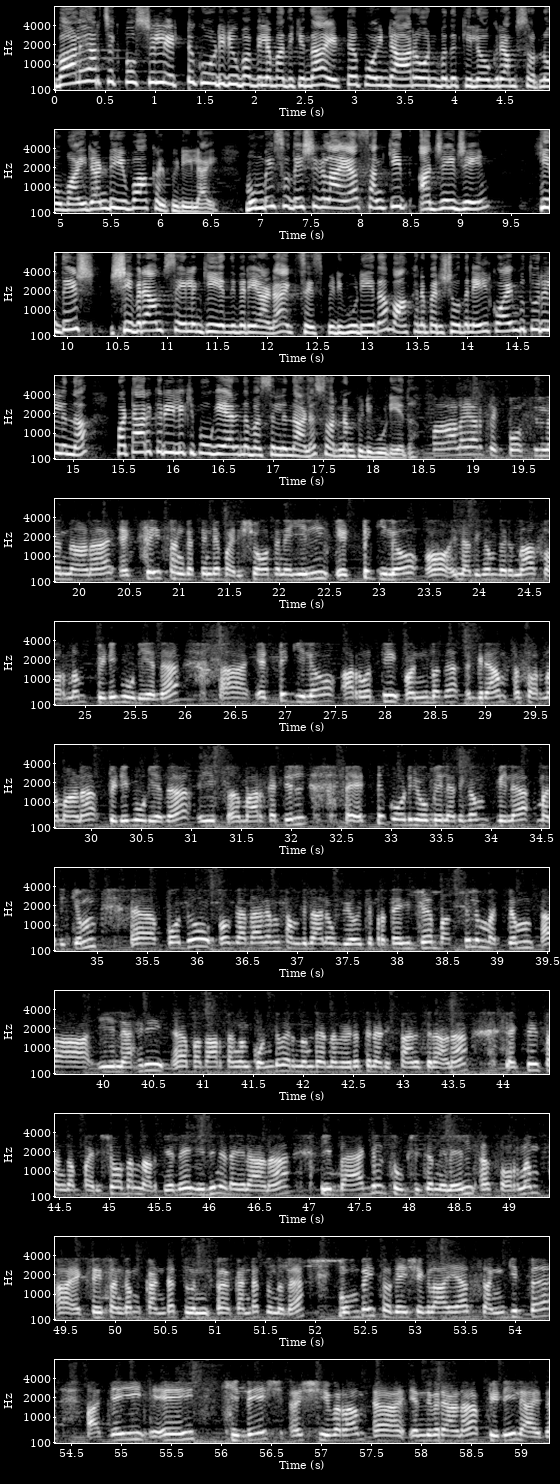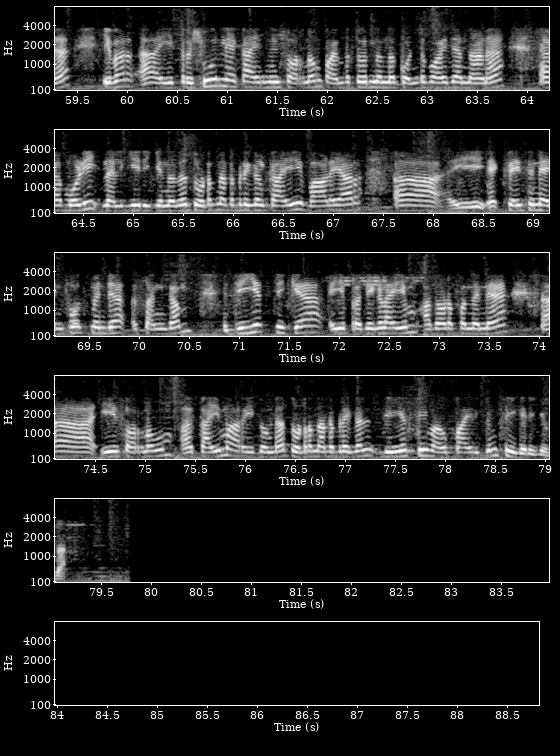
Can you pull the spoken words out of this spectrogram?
Walayar check പോസ്റ്റിൽ എട്ട് കോടി രൂപ വില മതിക്കുന്ന എട്ട് പോയിന്റ് ആറ് ഒൻപത് കിലോഗ്രാം സ്വർണവുമായി രണ്ട് യുവാക്കൾ പിടിയിലായി. മുംബൈ സ്വദേശികളായ സംഗീത് അജയ് ജെയിൻ ഹിതേഷ് ശിവരാം സേലങ്കി എന്നിവരെയാണ് എക്സൈസ് പിടികൂടിയത്. വാഹന പരിശോധനയിൽ കോയമ്പത്തൂരിൽ നിന്ന് കൊട്ടാരക്കരയിലേക്ക് പോകുകയായിരുന്ന ബസ്സിൽ നിന്നാണ് സ്വർണം പിടികൂടിയത്. വാളയാർ ചെക്ക് പോസ്റ്റിൽ നിന്നാണ് എക്സൈസ് സംഘത്തിന്റെ പരിശോധനയിൽ എട്ട് കിലോ ഇലധികം വരുന്ന സ്വർണം പിടികൂടിയത്. എട്ട് കിലോ അറുപത്തി ഒൻപത് ഗ്രാം സ്വർണമാണ് പിടികൂടിയത്. ഈ മാർക്കറ്റിൽ എട്ട് കോടി രൂപയിലധികം വില മതിക്കും. പൊതു ഗതാഗത സംവിധാനം ഉപയോഗിച്ച് പ്രത്യേകിച്ച് ബസ്സിലും മറ്റും ഈ ലഹരി പദാർത്ഥങ്ങൾ കൊണ്ടുവരുന്നുണ്ട് എന്ന വിവരത്തിന്റെ അടിസ്ഥാനത്തിലാണ് എക്സൈസ് സംഘം പരിശോധന നടത്തിയത്. ഇതിനിടയിലാണ് ഈ ബാഗിൽ സൂക്ഷിച്ച നിലയിൽ സ്വർണം എക്സൈസ് സംഘം കണ്ടെത്തു കണ്ടെത്തുന്നത്. മുംബൈ സ്വദേശികളായ സംഗീത് അജയ് ഹിതേഷ് ശിവറാം എന്നിവരാണ് പിടിയിലായത്. ഇവർ ഈ തൃശൂരിലേക്കായിരുന്നു ഈ സ്വർണം കോയമ്പത്തൂരിൽ നിന്ന് കൊണ്ടുപോയത് എന്നാണ് മൊഴി നൽകിയിരിക്കുന്നത്. തുടർ നടപടികൾക്കായി വാളയാർ ഈ എക്സൈസിന്റെ എൻഫോഴ്സ്മെന്റ് സംഘം ജി എസ് ടിക്ക് ഈ പ്രതികളെയും അതോടൊപ്പം തന്നെ ഈ സ്വർണവും കൈമാറിയിട്ടുണ്ട്. തുടർ നടപടികൾ ജി എസ് ടി വകുപ്പായിരിക്കും സ്വീകരിക്കുക.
